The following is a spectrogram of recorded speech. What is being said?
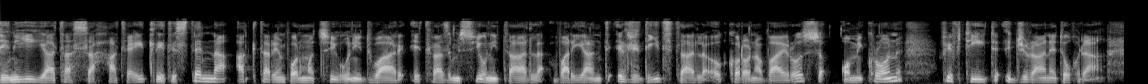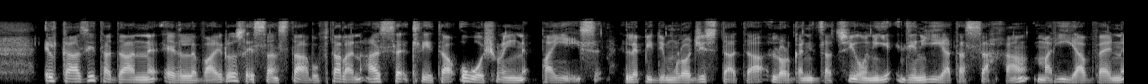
Dinjija tas-Saħħa tgħid li tistenna aktar informazzjoni dwar it-trażmissjoni tal-varjant il-ġdid tal-coronavirus, Omicron, fi ftit ġranet oħra. Il-każi ta' dan il-virus issa nstabu f'tal-anqas 23 pajjiż. L-epidimoloġista ta' l-Organizzazzjoni Dinjija tas-Saħħa, Maria Van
